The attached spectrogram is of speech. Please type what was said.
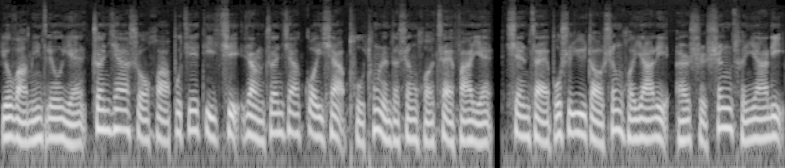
有网民留言：“专家说话不接地气，让专家过一下普通人的生活再发言。现在不是遇到生活压力，而是生存压力。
